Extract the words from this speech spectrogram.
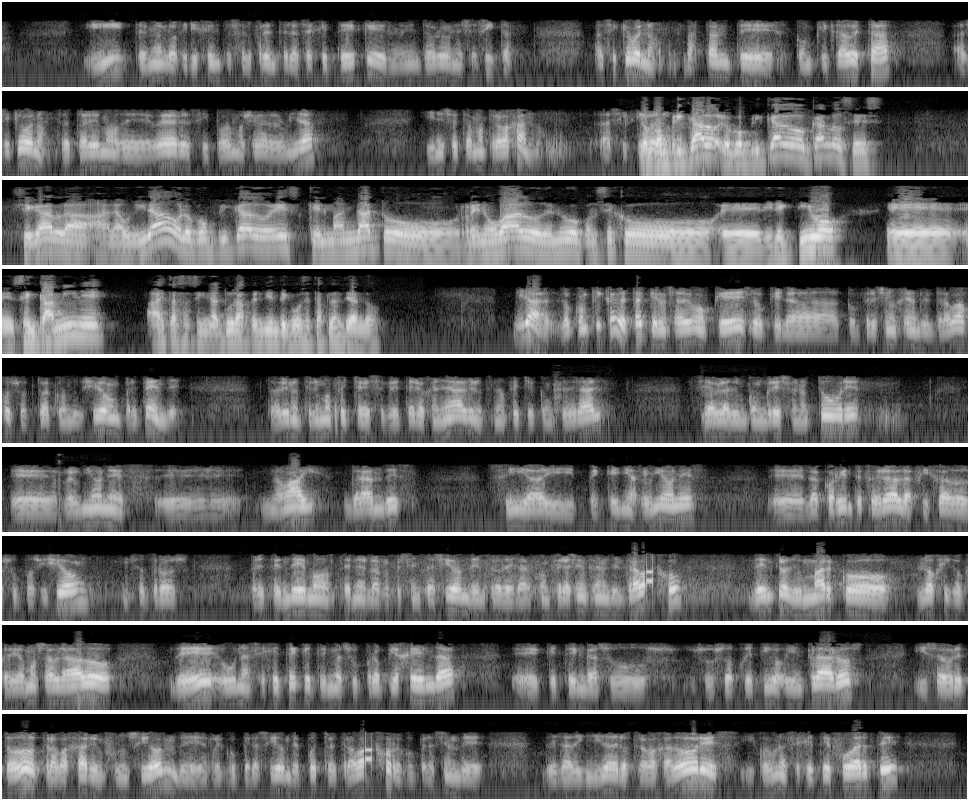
y tener los dirigentes al frente de la CGT que el movimiento obrero necesita. Así que bueno, bastante complicado está, así que bueno, trataremos de ver si podemos llegar a la unidad y en eso estamos trabajando. Así que lo complicado, lo complicado, Carlos, es llegar a la unidad o lo complicado es que el mandato renovado del nuevo Consejo eh, Directivo eh, se encamine a estas asignaturas pendientes que vos estás planteando? Mirá, lo complicado está que no sabemos qué es lo que la Confederación General del Trabajo, su actual conducción, pretende. Todavía no tenemos fecha de secretario general, no tenemos fecha de confederal. Se habla de un congreso en octubre. Eh, reuniones eh, no hay grandes, sí hay pequeñas reuniones. Eh, la corriente federal ha fijado su posición. Nosotros pretendemos tener la representación dentro de la Confederación General del Trabajo, dentro de un marco lógico que habíamos hablado de una CGT que tenga su propia agenda, eh, que tenga sus, sus objetivos bien claros y sobre todo trabajar en función de recuperación de puestos de trabajo, recuperación de, de la dignidad de los trabajadores y con una CGT fuerte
